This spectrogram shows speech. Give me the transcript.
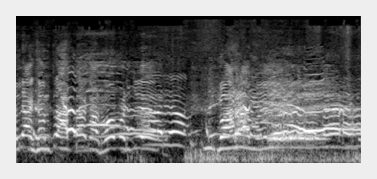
અલ્યા ઘર તો આપણા કાઢવો પડશે. મારા ભાઈ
